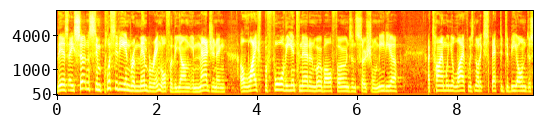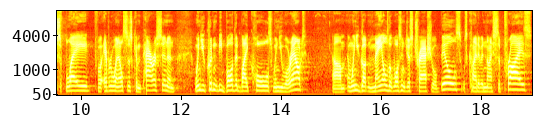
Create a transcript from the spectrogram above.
There's a certain simplicity in remembering, or for the young, imagining, a life before the internet and mobile phones and social media, a time when your life was not expected to be on display for everyone else's comparison, and when you couldn't be bothered by calls when you were out, um, and when you got mail that wasn't just trash or bills, it was kind of a nice surprise.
